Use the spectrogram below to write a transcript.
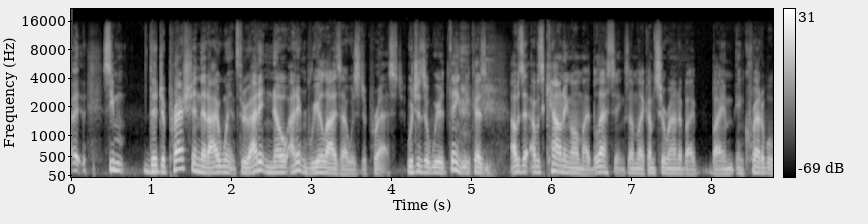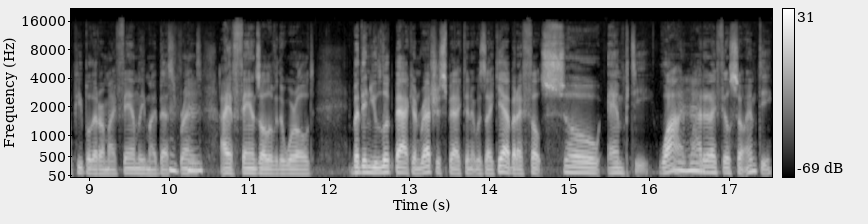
uh, see, the depression that I went through, I didn't know, I didn't realize I was depressed, which is a weird thing because I was I was counting all my blessings. I'm like I'm surrounded by by incredible people that are my family, my best friends. I have fans all over the world. But then you look back in retrospect and it was like, yeah, but I felt so empty. Why? Why did I feel so empty?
